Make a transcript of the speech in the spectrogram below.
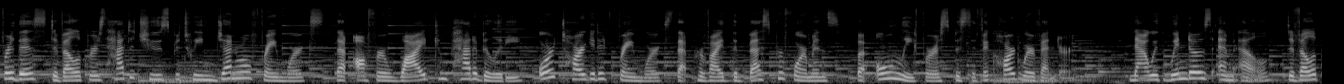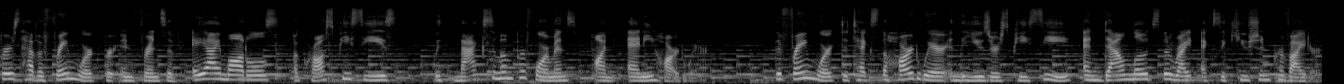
For this, developers had to choose between general frameworks that offer wide compatibility or targeted frameworks that provide the best performance but only for a specific hardware vendor. Now, with Windows ML, developers have a framework for inference of AI models across PCs with maximum performance on any hardware. The framework detects the hardware in the user's PC and downloads the right execution provider.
